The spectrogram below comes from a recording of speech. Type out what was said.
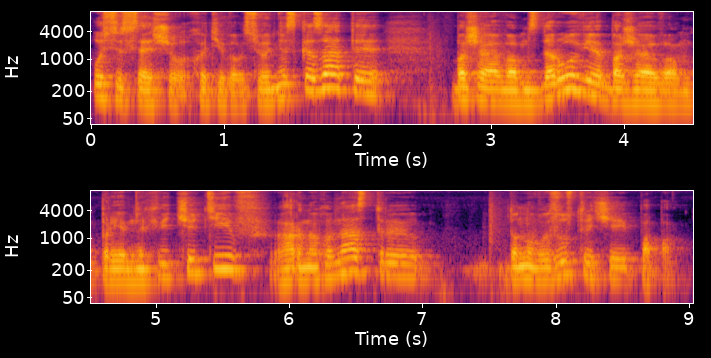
Ось і все, що хотів вам сьогодні сказати. Бажаю вам здоров'я, бажаю вам приємних відчуттів, гарного настрою. До нових зустрічей, Па-па.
